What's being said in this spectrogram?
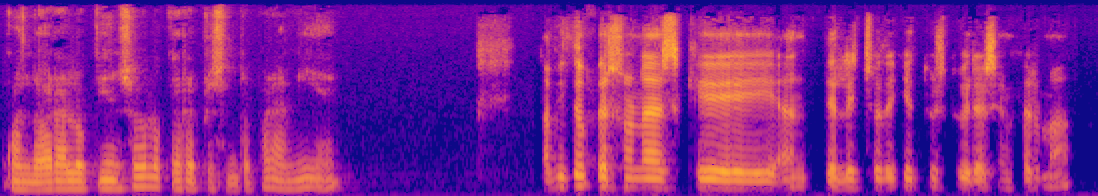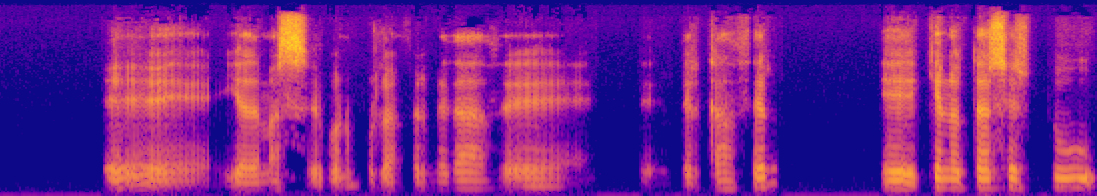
cuando ahora lo pienso, lo que representó para mí. ¿eh? Ha habido personas que ante el hecho de que tú estuvieras enferma eh, y además, bueno, pues la enfermedad del cáncer, que notases tú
